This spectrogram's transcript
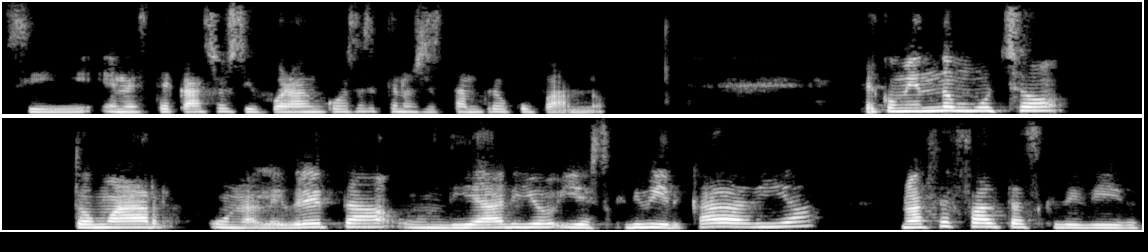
si en este caso, si fueran cosas que nos están preocupando. Recomiendo mucho tomar una libreta, un diario y escribir cada día. No hace falta escribir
